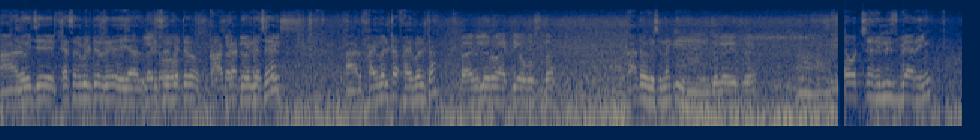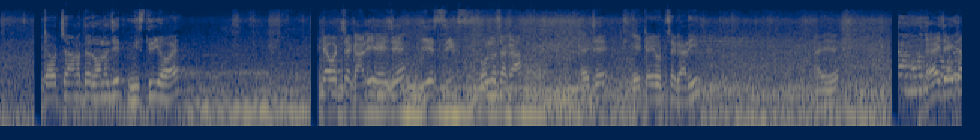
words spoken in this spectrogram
আর ওই যে প্রেসার বেল্টের প্রেসার বেল্টের ঘাট ঘাট হয়ে গেছে। আর ফাইবেলটা ফাইবেলটা বাইবেলেরও একই অবস্থা। ঘাট হয়ে গেছে নাকি? জ্বলে গেছে। এটা হচ্ছে রিলিজ বেয়ারিং এটা হচ্ছে আমাদের রণজিৎ মিস্ত্রি হয়। এটা হচ্ছে গাড়ি এই যে বিএস সিক্স ষোলো চাকা। এই যে এটাই হচ্ছে গাড়ি। এই যে। এই যে এটা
